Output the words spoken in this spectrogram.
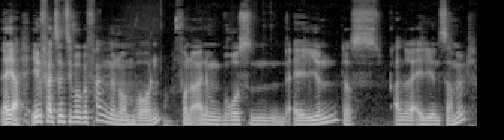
Naja, jedenfalls sind sie wohl gefangen genommen worden von einem großen Alien, das andere Aliens sammelt.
